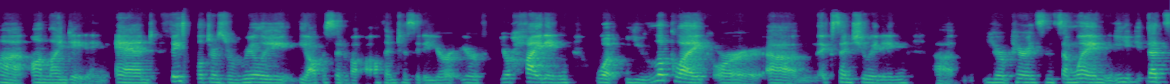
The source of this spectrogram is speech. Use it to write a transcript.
uh, online dating. And face filters are really the opposite of authenticity. You're you're you're hiding what you look like or um, accentuating uh, your appearance in some way. And you, that's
